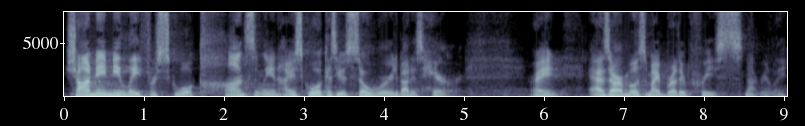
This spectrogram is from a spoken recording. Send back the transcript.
Sean made me late for school constantly in high school because he was so worried about his hair. Right? As are most of my brother priests, not really.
